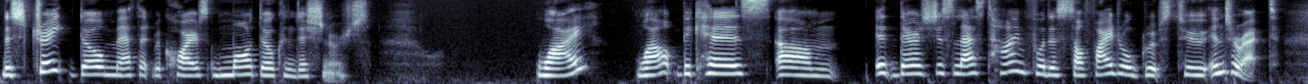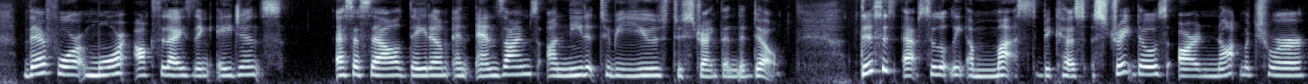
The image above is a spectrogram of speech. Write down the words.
The straight dough method requires more dough conditioners. Why? Well, because um, it, there's just less time for the sulfhydryl groups to interact. Therefore, more oxidizing agents, SSL, DATEM, and enzymes are needed to be used to strengthen the dough. This is absolutely a must because straight doughs are not mature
